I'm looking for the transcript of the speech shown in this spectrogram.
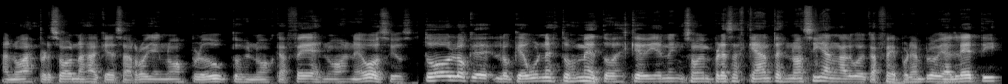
a nuevas personas a que desarrollen nuevos productos nuevos cafés, nuevos negocios. Todo lo que, lo que une estos métodos es que vienen, son empresas que antes no hacían algo de café. Por ejemplo, Vialetti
